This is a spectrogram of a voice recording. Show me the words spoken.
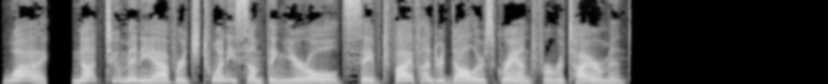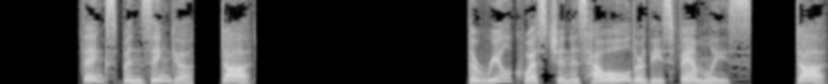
Why? Not too many average 20 something year olds saved $500 grand for retirement. Thanks Benzinga. Dot. The real question is how old are these families? Dot.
